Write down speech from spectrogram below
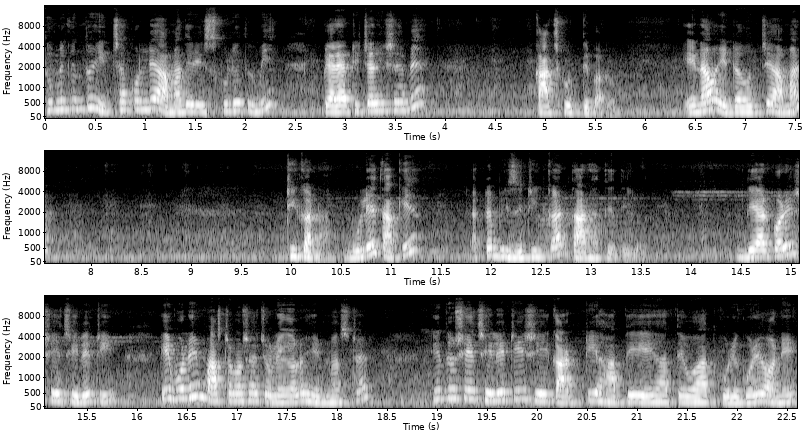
তুমি কিন্তু ইচ্ছা করলে আমাদের স্কুলে তুমি প্যারা টিচার হিসাবে কাজ করতে পারো। এ নাও, এটা হচ্ছে আমার ঠিকানা। বলে তাকে একটা ভিজিটিং কার্ড তার হাতে দিল। দেওয়ার পরে সে ছেলেটি, এই বলেই মাস্টারমশাই চলে গেল হেডমাস্টার। কিন্তু সে ছেলেটি সেই কার্ডটি হাতে এ হাতে ও হাত করে করে অনেক,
